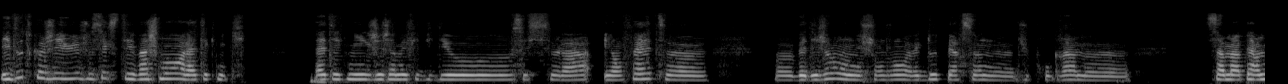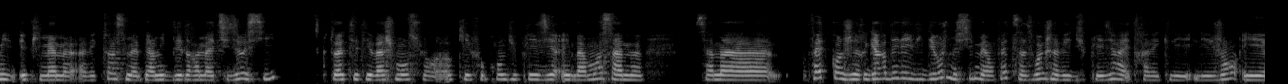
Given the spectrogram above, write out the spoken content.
Les doutes que j'ai eus, je sais que c'était vachement à la technique la technique, j'ai jamais fait de vidéo, ceci, cela. Et en fait, euh, euh, bah, déjà en échangeant avec d'autres personnes euh, du programme, ça m'a permis, et puis même avec toi, ça m'a permis de dédramatiser aussi. Parce que toi, tu étais vachement sur OK, il faut prendre du plaisir. Et ben moi, ça me ça m'a. En fait, quand j'ai regardé les vidéos, je me suis dit, mais en fait, ça se voit que j'avais du plaisir à être avec les, les gens. Et,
